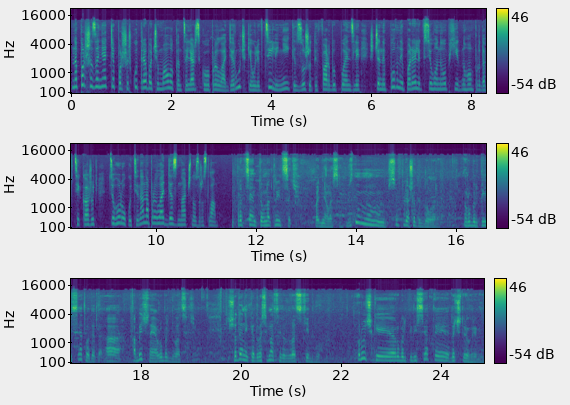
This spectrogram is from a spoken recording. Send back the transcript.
На перше заняття першачку треба чимало канцелярського приладдя. Ручки, олівці, лінійки, зошити, фарби, пензлі. Ще не повний перелік всього необхідного. Продавці кажуть, цього року ціна на приладдя значно зросла. процентов на 30 поднялась. Ну, что-то доллара. Рубль 50 вот это, а обычная рубль 20. Щоденники от 18 до 22. Ручки рубль 50 до 4 гривень.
